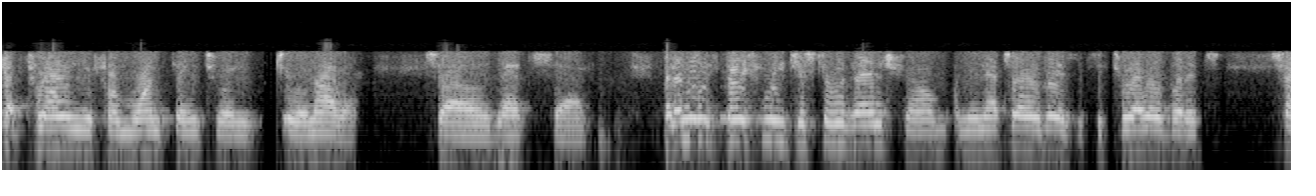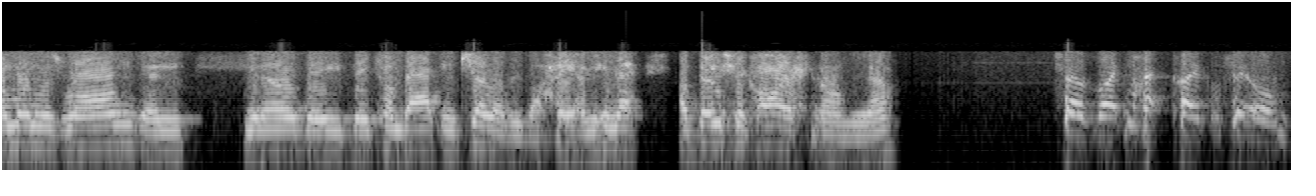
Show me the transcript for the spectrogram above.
kept throwing you from one thing to an, to another. So that's. Uh, but I mean, it's basically just a revenge film. I mean, that's all it is. It's a thriller, but it's someone was wronged, and you know they they come back and kill everybody. I mean, that a basic horror film, you know. Sounds like my type of film.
